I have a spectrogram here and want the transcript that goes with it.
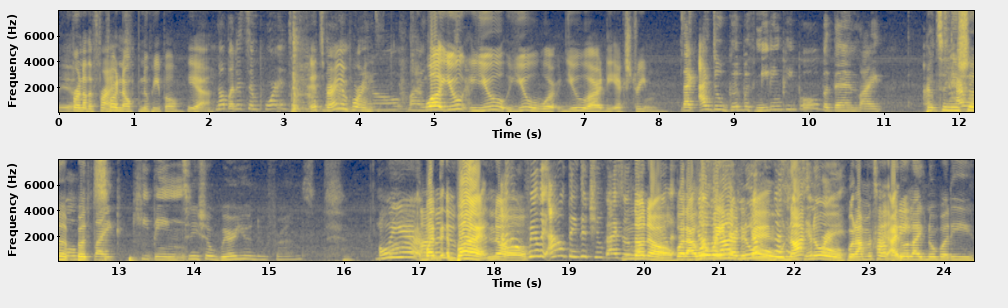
Yeah. for another friend. for no new people. Yeah. no but it's important to have It's very important. you know? like, Well, you you you were you are the extreme. like I do good with meeting people, but then like But I'm Tanisha, terrible but- with like keeping. Tanisha, where are your new friends? You Oh are. yeah, I'm but a new but friend. I no. don't really. I don't think that you guys are. No, like, no, really- but I will are say not her defense. You guys are not no. But I'm gonna tell you, I don't like nobody,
